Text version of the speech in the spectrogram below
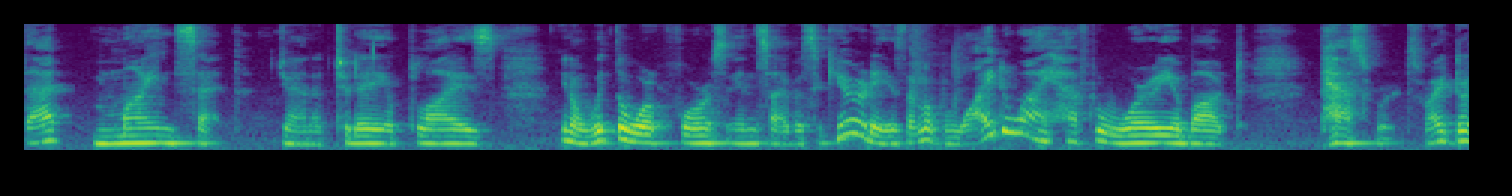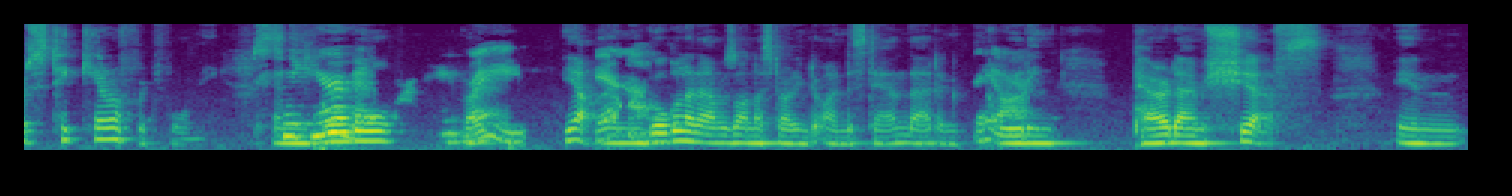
that mindset, Janet, today applies. You know, with the workforce in cybersecurity, is that look, why do I have to worry about passwords, right? Just take care of it for me. And take care Google, of it. Right? right. Yeah. yeah. And Google and Amazon are starting to understand that and they creating are. paradigm shifts in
